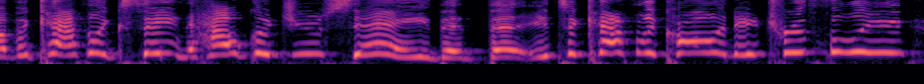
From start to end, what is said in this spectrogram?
of a Catholic saint, how could you say that that it's a Catholic holiday? Truthfully,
